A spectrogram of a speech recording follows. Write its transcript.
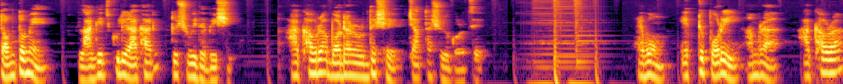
টমটমে লাগেজগুলি রাখার একটু সুবিধা বেশি। আখাউড়া বর্ডার উদ্দেশ্যে যাত্রা শুরু করেছে। এবং একটু পরেই আমরা আখাউড়া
